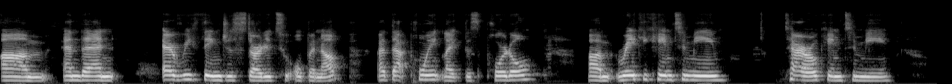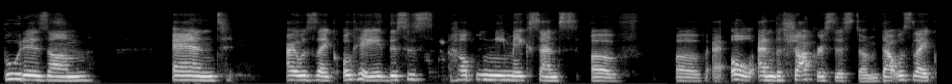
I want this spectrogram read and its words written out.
Um, and then everything just started to open up at that point, like this portal. Um, Reiki came to me, tarot came to me, Buddhism, and I was like, okay, this is helping me make sense of of oh, and the chakra system. That was like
